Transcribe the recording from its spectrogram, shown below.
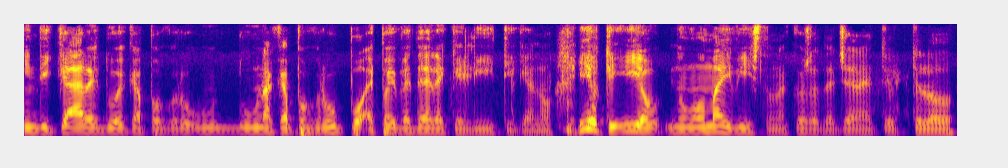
indicare due capogru- una capogruppo e poi vedere che litigano. Io, ti, io, non ho mai visto una cosa del genere, te, te, lo,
